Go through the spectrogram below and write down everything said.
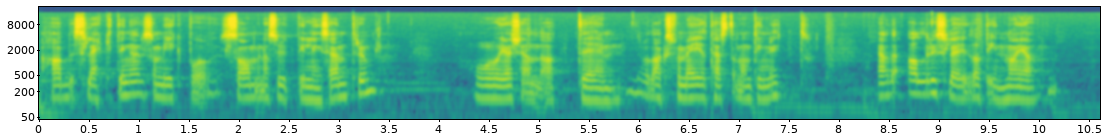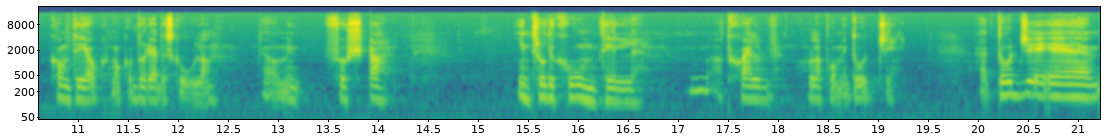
hade släktingar som gick på Samernas utbildningscentrum och jag kände att eh, det var dags för mig att testa någonting nytt. Jag hade aldrig slöjdat innan jag kom till Jokkmokk och började skolan. Det var min första introduktion till att själv hålla på med doji. Att Doji är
